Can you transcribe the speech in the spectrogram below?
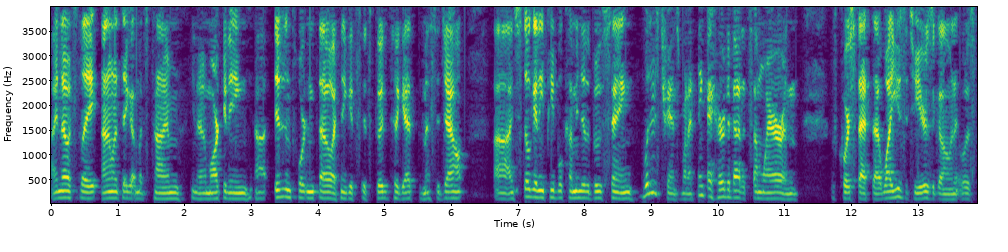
I know it's late. I don't want to take up much time. You know, marketing uh, is important, though. I think it's it's good to get the message out. Uh, I'm still getting people coming to the booth saying, "What is Transmart? I think I heard about it somewhere." And of course, that uh, well, I used it two years ago, and it was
